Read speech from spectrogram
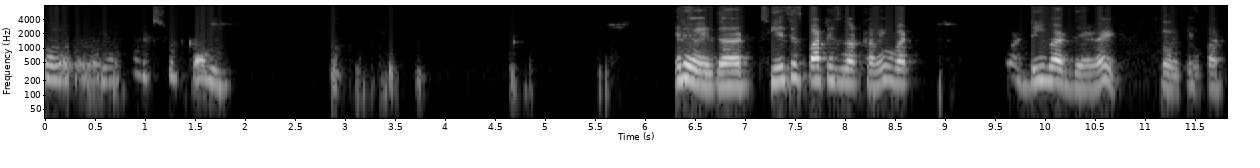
No, no, no, no, no. It should come. Anyway, the CSS part is not coming, but div are there, right? Correct. This part.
